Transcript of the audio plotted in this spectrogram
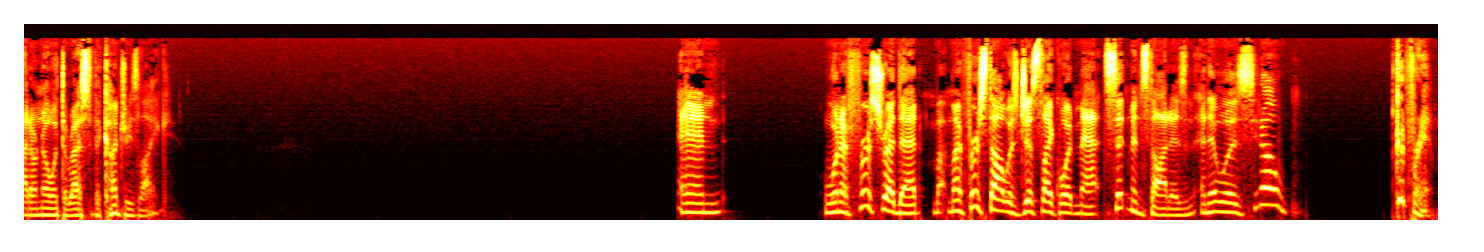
I don't know what the rest of the country's like. And when I first read that, my first thought was just like what Matt Sitman's thought is, and it was, you know, good for him,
